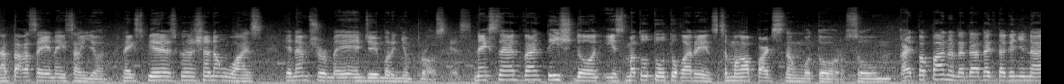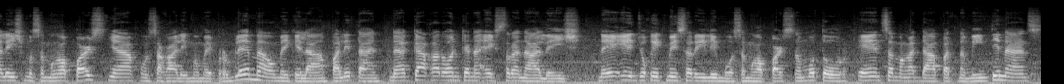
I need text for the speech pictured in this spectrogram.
Napakasaya na isang yon. Na-experience ko na siya ng once and I'm sure may enjoy mo rin yung process. Next na advantage doon is matututo ka rin sa mga parts ng motor. So, kahit pa paano, nadadagdagan yung knowledge mo sa mga parts niya kung sakaling mo may problema o may kailangan palitan, nagkakaroon ka ng extra knowledge na i-educate mo yung sarili mo sa mga parts ng motor and sa mga dapat na maintenance,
